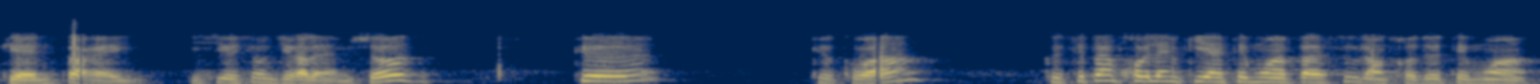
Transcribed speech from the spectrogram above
quel, pareil. Ici aussi on dira la même chose. Que, que quoi? Que c'est pas un problème qu'il y ait un témoin pas soul entre deux témoins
